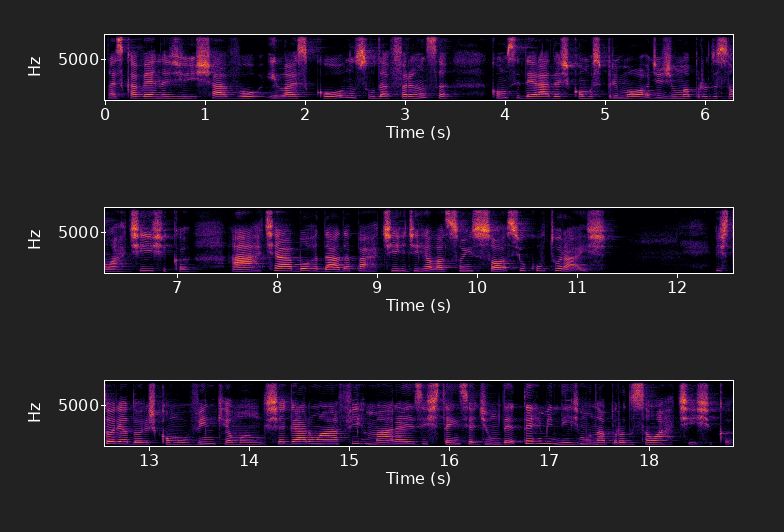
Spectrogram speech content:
nas cavernas de Chavot e Lascaux, no sul da França, consideradas como os primórdios de uma produção artística, a arte é abordada a partir de relações socioculturais. Historiadores como Winkelmann chegaram a afirmar a existência de um determinismo na produção artística,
